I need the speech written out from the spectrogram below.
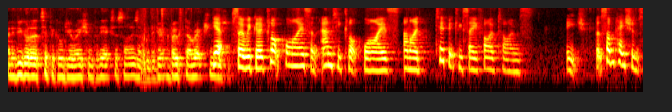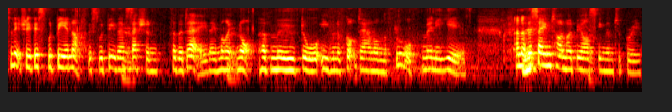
And have you got a typical duration for the exercise, or would they do it in both directions? Yeah, so we'd go clockwise and anti-clockwise, and I'd typically say five times each. But some patients, literally, this would be enough. This would be their Yeah. session for the day. They might Yeah. not have moved or even have got down on the floor for many years. And at the Mm. same time, I'd be asking them to breathe.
